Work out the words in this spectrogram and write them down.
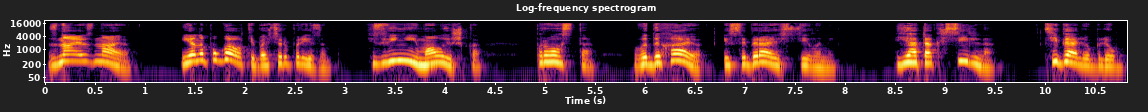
«Знаю, знаю. Я напугал тебя сюрпризом. Извини, малышка. Просто...» Выдыхаю и собираюсь силами. Я так сильно тебя люблю.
